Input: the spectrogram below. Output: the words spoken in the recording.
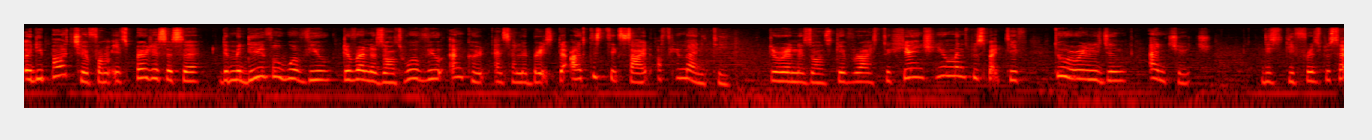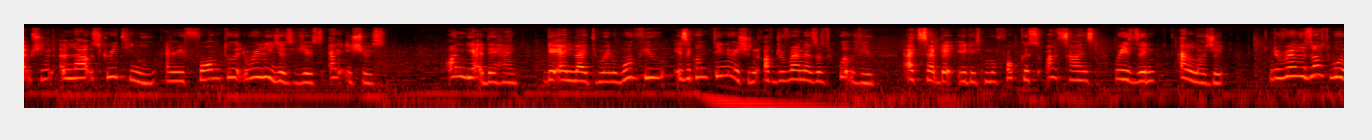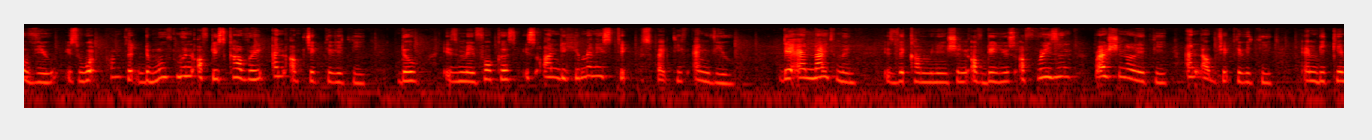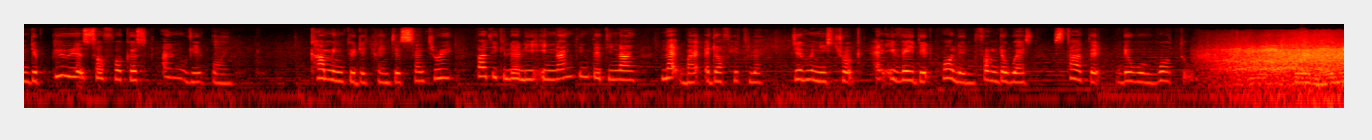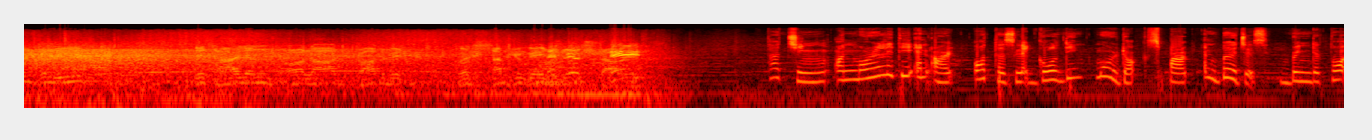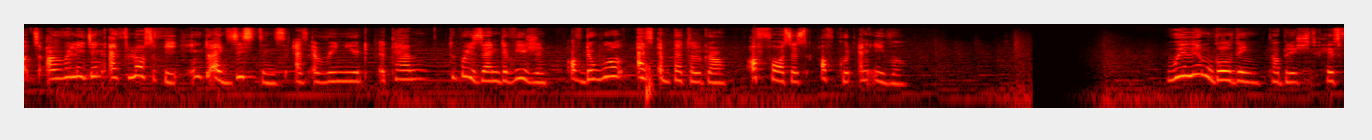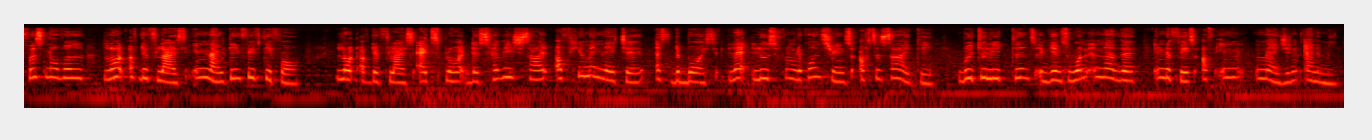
A departure from its predecessor, the medieval worldview, the Renaissance worldview anchored and celebrates the artistic side of humanity. The Renaissance gave rise to change human perspective to religion and church. This different perception allowed scrutiny and reform to religious views and issues. On the other hand, the Enlightenment worldview is a continuation of the Renaissance worldview, except that it is more focused on science, reason, and logic. The Renaissance worldview is what prompted the movement of discovery and objectivity, though its main focus is on the humanistic perspective and view. The Enlightenment is the combination of the use of reason, rationality, and objectivity, and became the period's sole focus and viewpoint. Coming to the 20th century, particularly in 1939, led by Adolf Hitler, Germany struck and invaded Poland from the west, started the World War II. This island or large part of it was subjugated. Touching on morality and art, authors like Golding, Murdoch, Spark, and Burgess bring the thoughts on religion and philosophy into existence as a renewed attempt to present the vision of the world as a battleground of forces of good and evil. William Golding published his first novel, Lord of the Flies, in 1954. Lord of the Flies explored the savage side of human nature as the boys, let loose from the constraints of society, brutally turns against one another in the face of an imagined enemy.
